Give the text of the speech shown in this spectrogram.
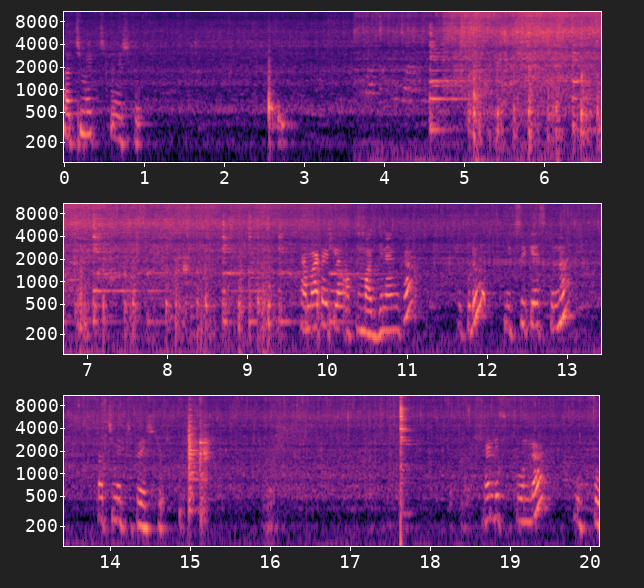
పచ్చిమిర్చి పేస్ట్. టమాటా ఇట్లా మగ్గినాక ఇప్పుడు మిక్సీకి వేసుకున్న పచ్చిమిర్చి పేస్ట్. రెండు స్పూన్ల ఉప్పు.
